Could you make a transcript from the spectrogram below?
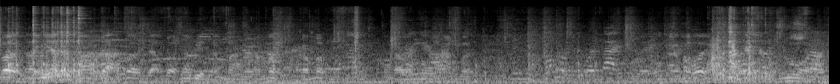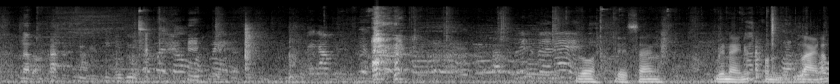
vâng anh nhé dạ vâng dạ vâng ra biển lắm mà cá mập cá mập chào anh em vâng cá mập lùa là bằng khắc rồi để sang bên này nó còn dài lắm.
